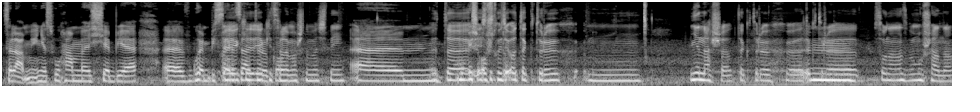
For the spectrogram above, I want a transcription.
celami. Nie słuchamy siebie e, w głębi serca, jakie, tylko... Jakie cele masz na myśli? Um, te, jeśli chodzi o te, których... Um, nie nasze, te, których, e, te, które mm. są na nas wymuszane.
